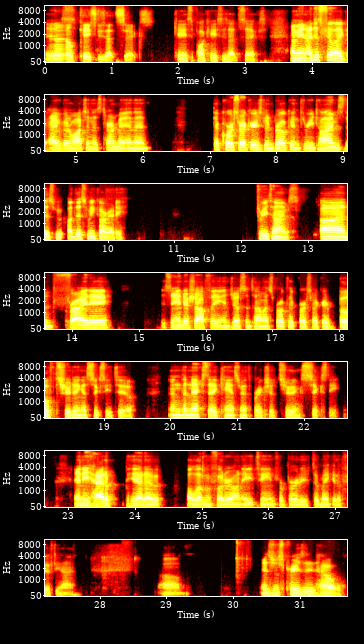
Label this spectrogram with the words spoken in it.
is I Casey's at six. Case Paul Casey's at six. I mean, I just feel like I've been watching this tournament, and then the course record has been broken three times this uh, this week already. Three times on Friday, Xander Schauffele and Justin Thomas broke the course record, both shooting a 62. And the next day, Cam Smith breaks it shooting 60. And he had a he had a 11 footer on 18 for birdie to make it a 59. Um, it's just crazy how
